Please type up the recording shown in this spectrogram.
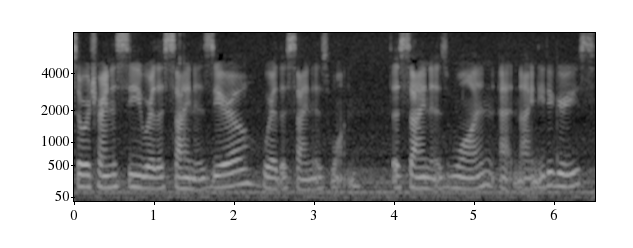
So we're trying to see where the sine is 0, where the sine is 1. The sine is 1 at 90 degrees.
